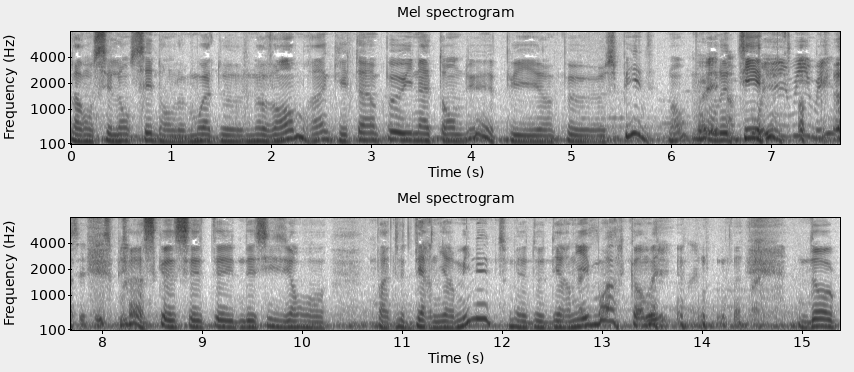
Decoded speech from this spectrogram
là, on s'est lancé dans le mois de novembre, hein, qui était un peu inattendu et puis un peu speed, non Pour le tir. Oui, oui, oui, c'était speed. Parce que c'était une décision pas de dernière minute, mais de dernier mois quand même. Donc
